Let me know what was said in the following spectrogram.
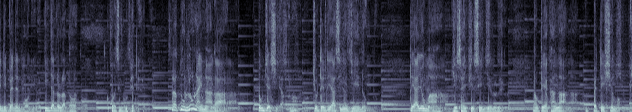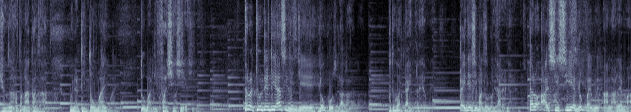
independent body ပဲတည်ကြလွတ်လပ်သော အဖွဲ့အစည်းတစ်ခုဖြစ်တယ်အဲ့တော့သူလုံနိုင်တာကသုံးချက်ရှိတာပေါ့နော်ကြိုတင်တရားစီရင်ခြင်းတို့တရားရုံးမှာရေးဆိုင်ဖြစ်စင်းခြင်းတို့ ਨੇ နောက်တရားခံက petition ပေါ့အယူခံအတနာခံစာဝင်တဲ့ဒီသုံးပိုင်းသူ့မှာဒီ function ရှိတယ်အဲ့တော့ကြိုတင်တရားစီရင်ခြင်းလုပ်ဖို့ဆိုတာကဘယ်သူကတိုင်တယ်လဲတိုင်ချက်ရှိမှလုပ်လို့ရတယ်လေအဲ့တော့ ICC ရဲ့လုပ်ပိုင်ခွင့်အာဏာထဲမှာ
